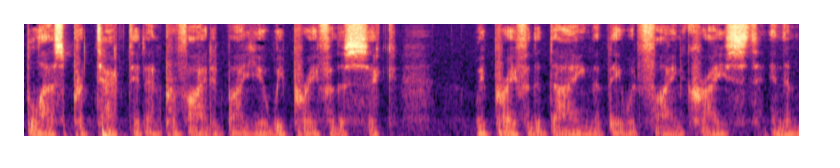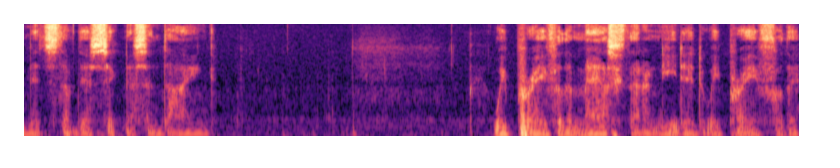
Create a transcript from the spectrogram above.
blessed, protected, and provided by you. We pray for the sick. We pray for the dying that they would find Christ in the midst of their sickness and dying. We pray for the masks that are needed. We pray for the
